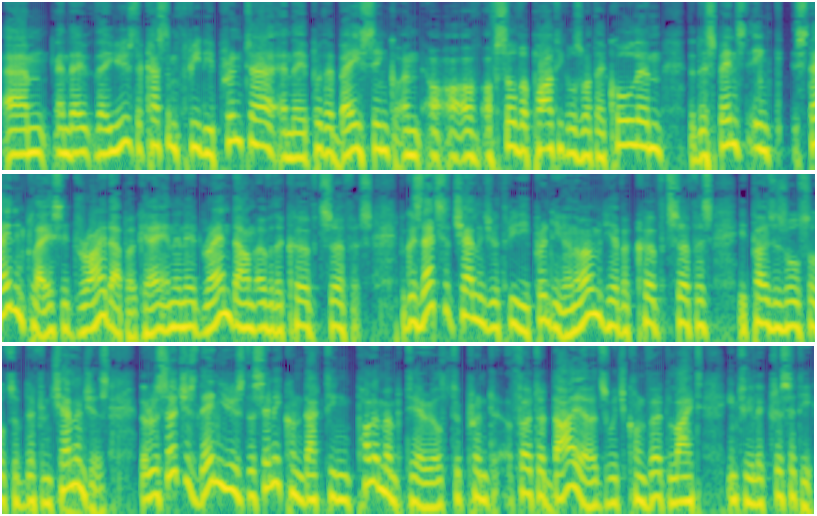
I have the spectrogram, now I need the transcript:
um, and they they used a custom 3D printer, and they put a base ink on of, of silver particles, what they call them. The dispensed ink stayed in place, it dried up, okay, and then it ran down over the curved surface because that's the challenge with 3D printing. And the moment you have a curved surface, it poses all sorts of different challenges. The researchers then used the semiconducting polymer materials to print photodiodes, which convert light into electricity.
